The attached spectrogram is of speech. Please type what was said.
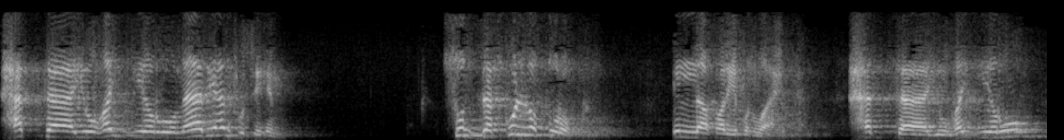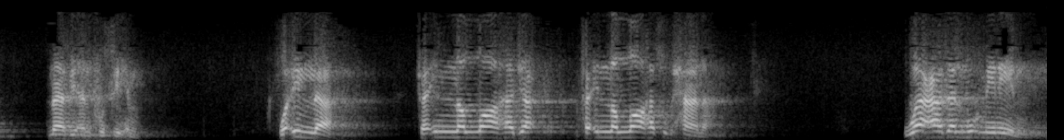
حتى يغيروا ما بأنفسهم. سدت كل الطرق إلا طريق واحد حتى يغيروا ما بأنفسهم. وإلا فإن الله جاء فإن الله سبحانه وعد المؤمنين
